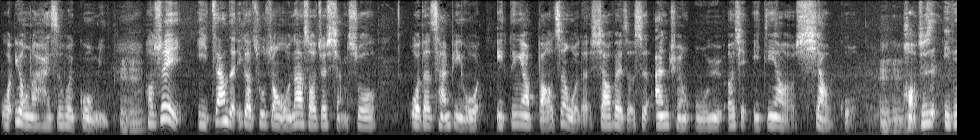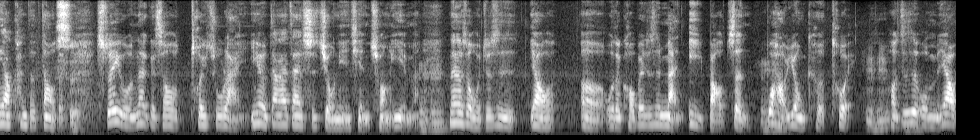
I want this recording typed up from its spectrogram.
我用了还是会过敏。嗯哼。好，所以以这样的一个初衷，我那时候就想说。我的产品，我一定要保证我的消费者是安全无虞，而且一定要有效果。嗯嗯，好，就是一定要看得到的。是，所以我那个时候推出来，因为大概在十九年前创业嘛，嗯，那个时候我就是要呃，我的口碑就是满意保证，不好用可退。嗯哼，好，就是我们要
